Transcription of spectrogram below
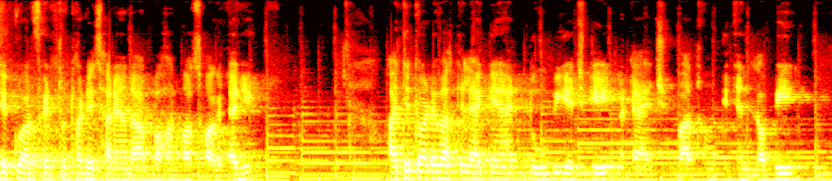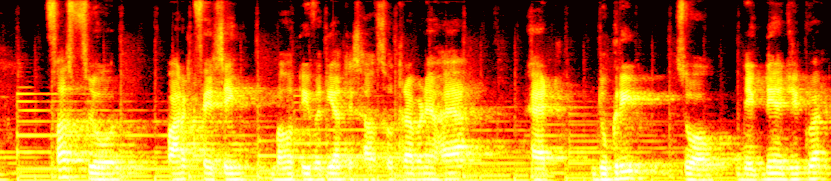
ਇੱਕ ਵਾਰ ਫਿਰ ਤੋਂ ਤੁਹਾਡੇ ਸਾਰਿਆਂ ਦਾ ਬਹੁਤ-ਬਹੁਤ ਸਵਾਗਤ ਹੈ ਜੀ। ਅੱਜ ਤੁਹਾਡੇ ਵਾਸਤੇ ਲੈ ਕੇ ਆਏ 2 BHK attach bathroom kitchen lobby first floor park facing ਬਹੁਤ ਹੀ ਵਧੀਆ ਤੇ ਸਾਫ਼ ਸੁਥਰਾ ਬਣਿਆ ਹੋਇਆ ਐਟ ਦੁਗਰੀ ਸੋ ਆਓ ਦੇਖਦੇ ਹਾਂ ਜੀ ਇੱਕ ਵਾਰ।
